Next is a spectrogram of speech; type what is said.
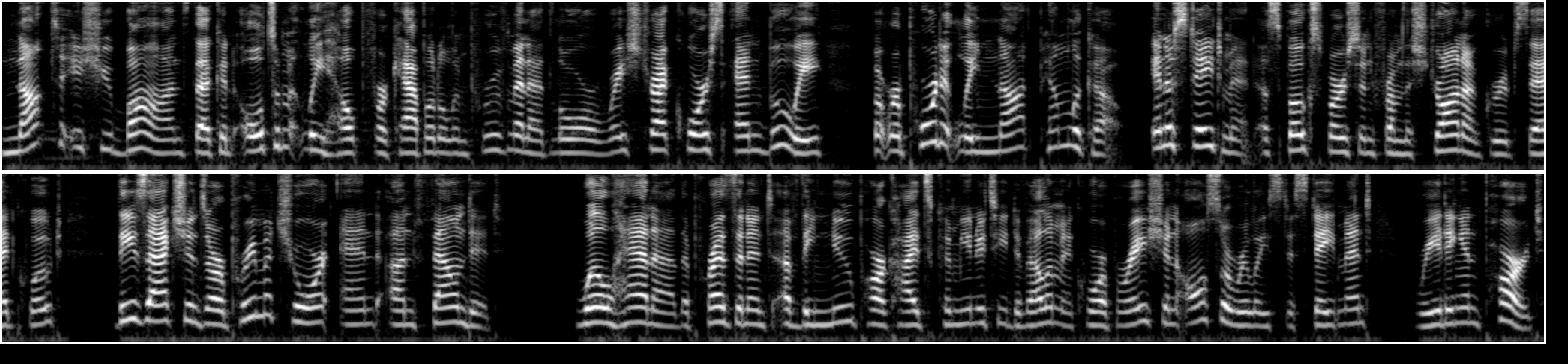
not to issue bonds that could ultimately help for capital improvement at Laurel Racetrack Course and Bowie, but reportedly not Pimlico. In a statement, a spokesperson from the Stronach Group said, quote, These actions are premature and unfounded. Will Hanna, the president of the New Park Heights Community Development Corporation, also released a statement, reading in part,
